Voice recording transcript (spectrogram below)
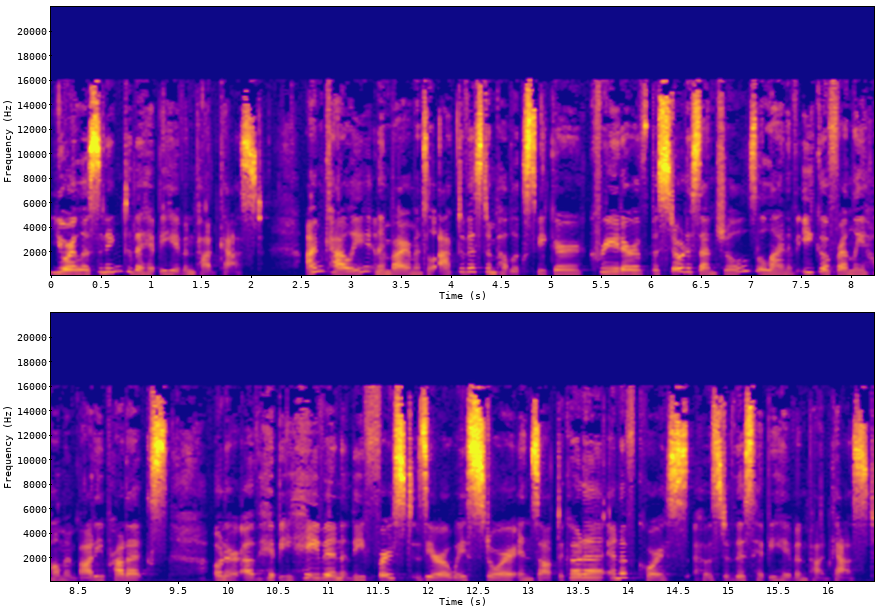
You're listening to the Hippie Haven podcast. I'm Callie, an environmental activist and public speaker, creator of Bestowed Essentials, a line of eco friendly home and body products, owner of Hippie Haven, the first zero waste store in South Dakota, and of course, host of this Hippie Haven podcast.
